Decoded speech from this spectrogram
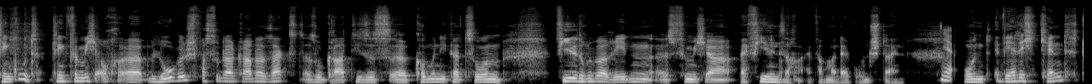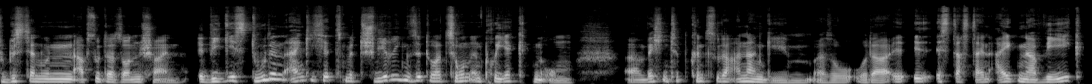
Klingt gut. Klingt für mich auch äh, logisch, was du da gerade sagst. Also gerade dieses äh, Kommunikation, viel drüber reden, ist für mich ja bei vielen Sachen einfach mal der Grundstein. Ja. Und wer dich kennt, du bist ja nun ein absoluter Sonnenschein. Wie gehst du denn eigentlich jetzt mit schwierigen Situationen in Projekten um? Ähm, welchen Tipp könntest du da anderen geben? Also, oder ist das dein eigener Weg?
